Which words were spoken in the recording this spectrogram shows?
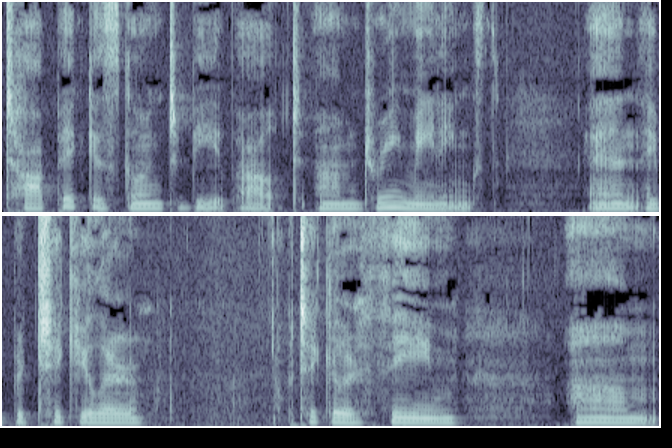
topic is going to be about um, dream meanings and a particular particular theme, um,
